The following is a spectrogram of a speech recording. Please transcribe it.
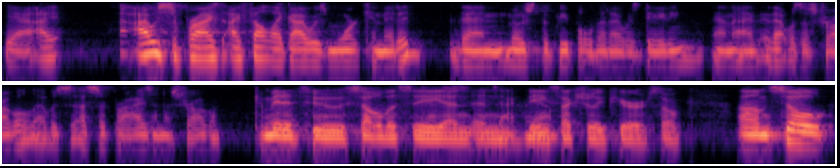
Yeah, I I was surprised. I felt like I was more committed than most of the people that I was dating, and I, that was a struggle. That was a surprise and a struggle. Committed to celibacy yes, and, and exactly, being yeah. sexually pure. So, um, so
